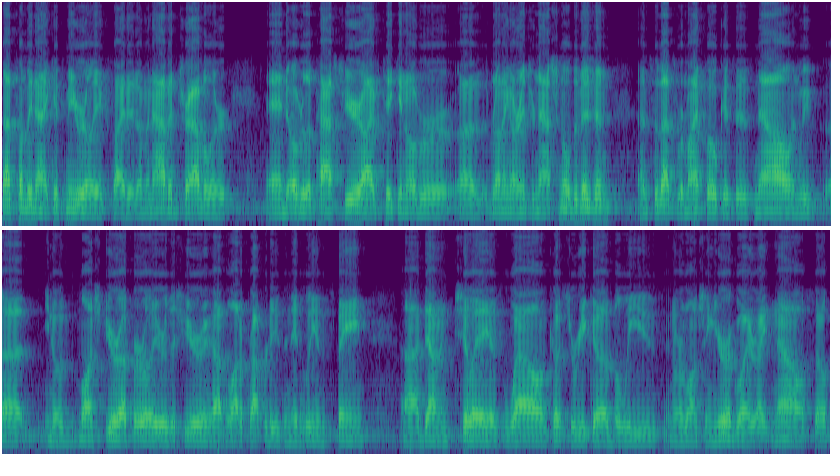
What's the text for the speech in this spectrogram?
That's something that gets me really excited. I'm an avid traveler and over the past year, I've taken over uh, running our international division. And so that's where my focus is now. And we've, uh, you know, launched Europe earlier this year. We have a lot of properties in Italy and Spain, uh, down in Chile as well, Costa Rica, Belize, and we're launching Uruguay right now. So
